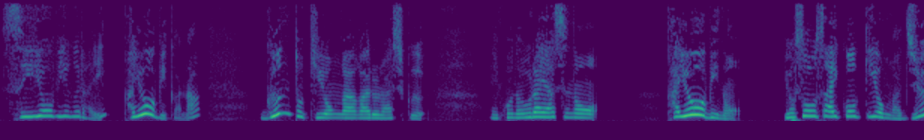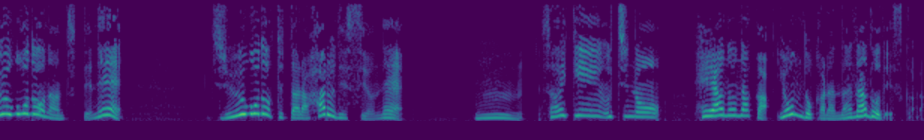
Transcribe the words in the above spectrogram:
水曜日ぐらい？火曜日かな？ぐんと気温が上がるらしく、この浦安の火曜日の予想最高気温が15度なんつってね。15度って言ったら春ですよね。うん。最近うちの部屋の中4度から7度ですから。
